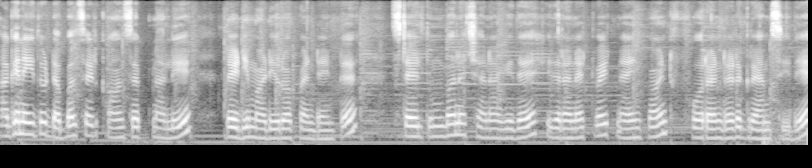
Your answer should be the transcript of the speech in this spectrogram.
ಹಾಗೆಯೇ ಇದು ಡಬಲ್ ಸೈಡ್ ಕಾನ್ಸೆಪ್ಟ್ನಲ್ಲಿ ರೆಡಿ ಮಾಡಿರೋ ಪೆಂಡೆಂಟ್ ಸ್ಟೈಲ್ ತುಂಬಾ ಚೆನ್ನಾಗಿದೆ. ಇದರ net weight nine point four hundred grams ಇದೆ.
